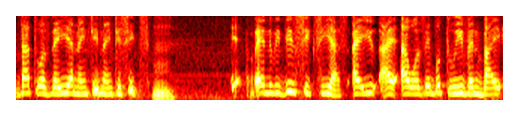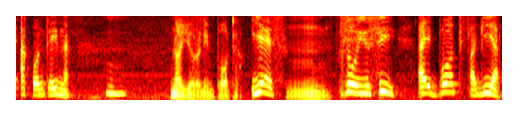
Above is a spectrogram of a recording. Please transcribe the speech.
That was the year 1996. Yeah, And within six years, I, I, I was able to even buy a container. Mm-hmm. Now you're an importer. Yes. Mm. So you see, I bought fagia.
